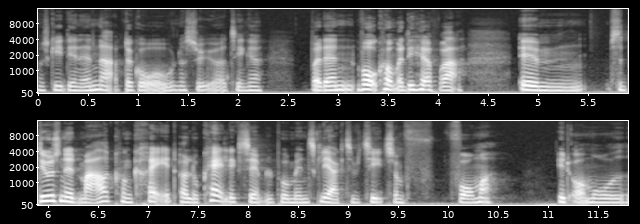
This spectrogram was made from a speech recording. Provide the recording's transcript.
Måske det er en anden art, der går og undersøger og tænker, hvordan, hvor kommer det her fra? Øhm, så det er jo sådan et meget konkret og lokalt eksempel på menneskelig aktivitet, som former et område.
